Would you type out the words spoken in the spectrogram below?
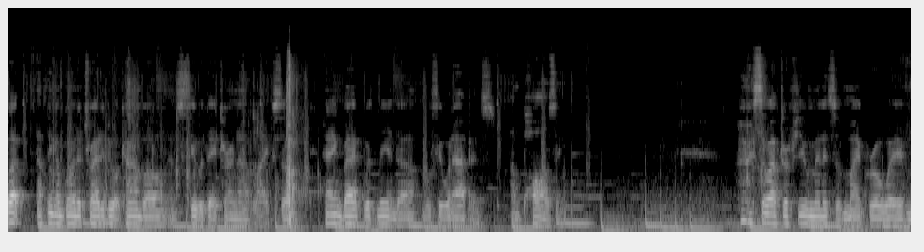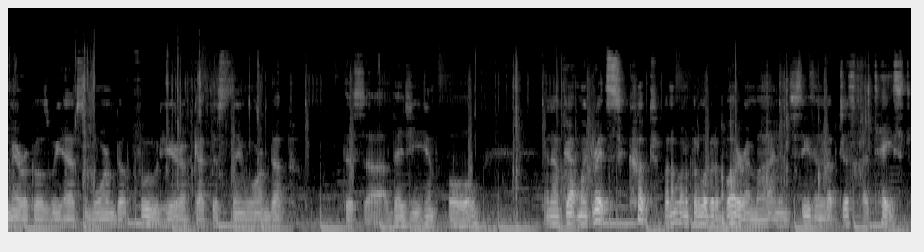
but I think I'm going to try to do a combo and see what they turn out like. So hang back with me and uh, we'll see what happens. I'm pausing. So after a few minutes of microwave miracles, we have some warmed up food here. I've got this thing warmed up, this uh, veggie hemp bowl. And I've got my grits cooked, but I'm gonna put a little bit of butter in mine and season it up just a taste.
